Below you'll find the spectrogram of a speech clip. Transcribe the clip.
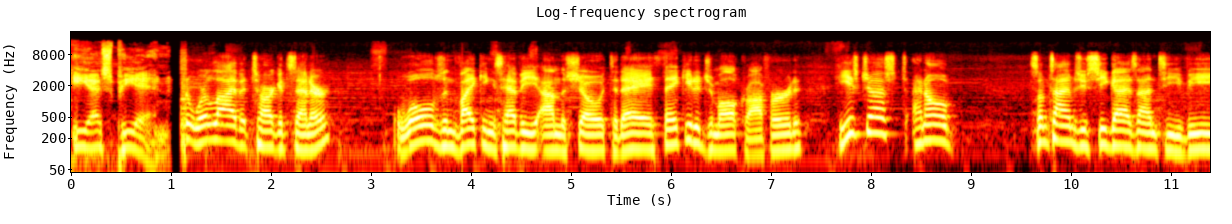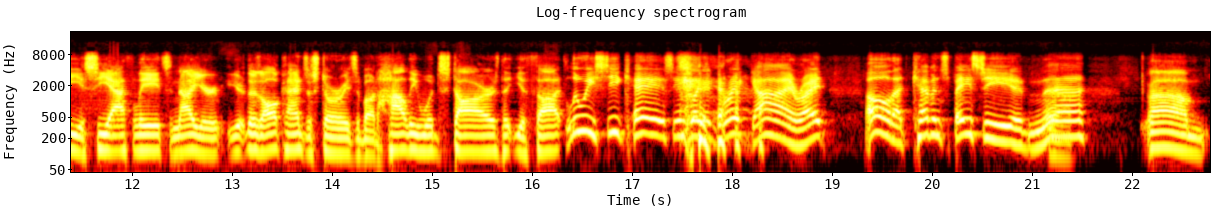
ESPN. We're live at Target Center. Wolves and Vikings heavy on the show today. Thank you to Jamal Crawford. He's just, I know sometimes you see guys on TV, you see athletes, and now you're, you're there's all kinds of stories about Hollywood stars that you thought Louis C.K. seems like a great guy, right? Oh, that Kevin Spacey, and nah. Um,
